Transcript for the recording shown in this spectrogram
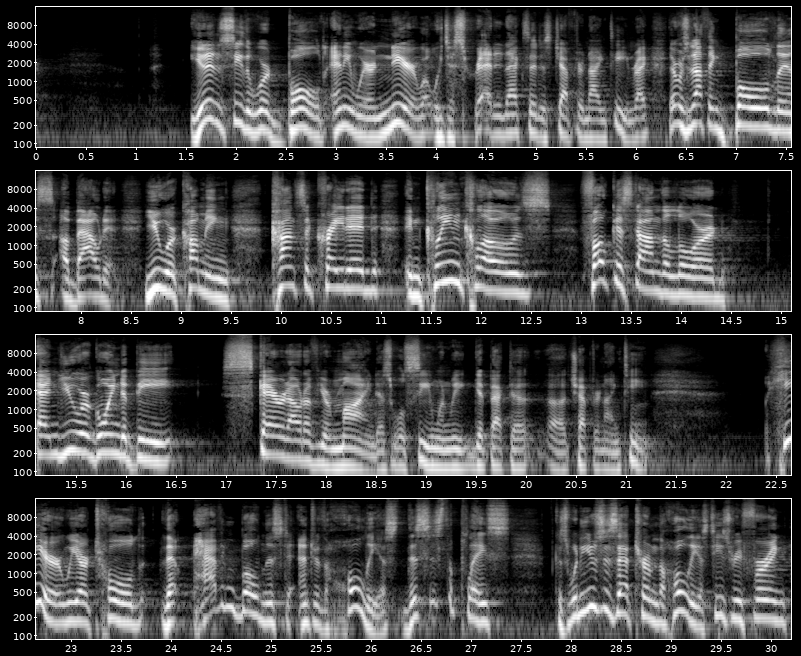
You didn't see the word bold anywhere near what we just read in Exodus chapter 19, right? There was nothing boldness about it. You were coming consecrated in clean clothes, focused on the Lord, and you were going to be scared out of your mind, as we'll see when we get back to uh, chapter 19. Here we are told that having boldness to enter the holiest, this is the place, because when he uses that term, the holiest, he's referring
